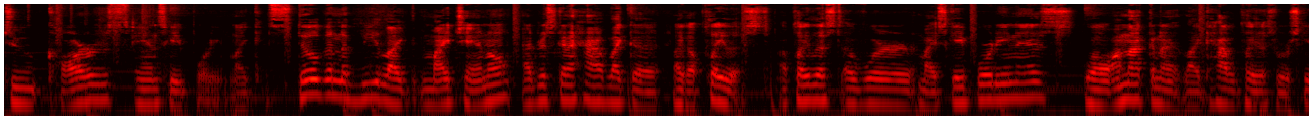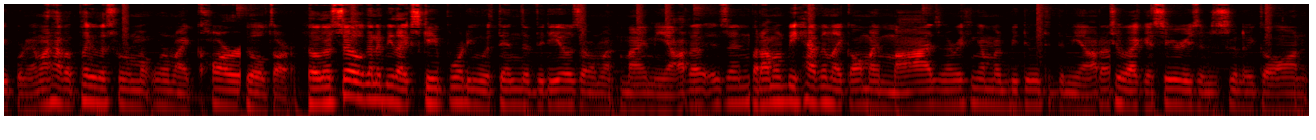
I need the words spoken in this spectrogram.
to cars and skateboarding. Like still gonna be like my channel. I'm just gonna have like a like a playlist. A playlist of where my skateboarding is. Well, I'm not gonna like have a playlist for skateboarding. I'm gonna have a playlist where my, where my car builds are. So there's still gonna be like skateboarding within the videos or my, my Miata is in. But I'm gonna be having like all my mods and everything I'm gonna be doing to the Miata to like a series and just gonna go on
